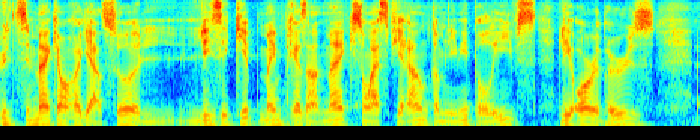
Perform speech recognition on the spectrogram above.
Ultimement, quand on regarde ça, les équipes, même présentement, qui sont aspirantes, comme les Maple Leafs, les Oilers, euh,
